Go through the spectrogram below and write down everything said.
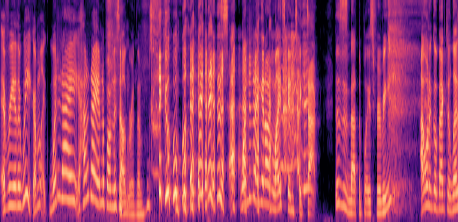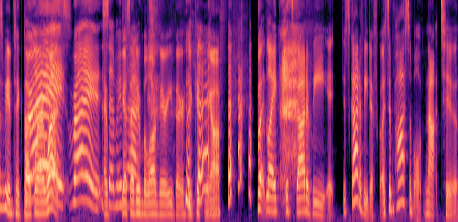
every other week. I'm like, what did I, how did I end up on this algorithm? like, what is, when did I get on light skin TikTok? This is not the place for me. I want to go back to lesbian TikTok where I was. Right. I Send me guess I didn't belong there either. They kicked me off. But like, it's got to be, it, it's got to be difficult. It's impossible not to.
